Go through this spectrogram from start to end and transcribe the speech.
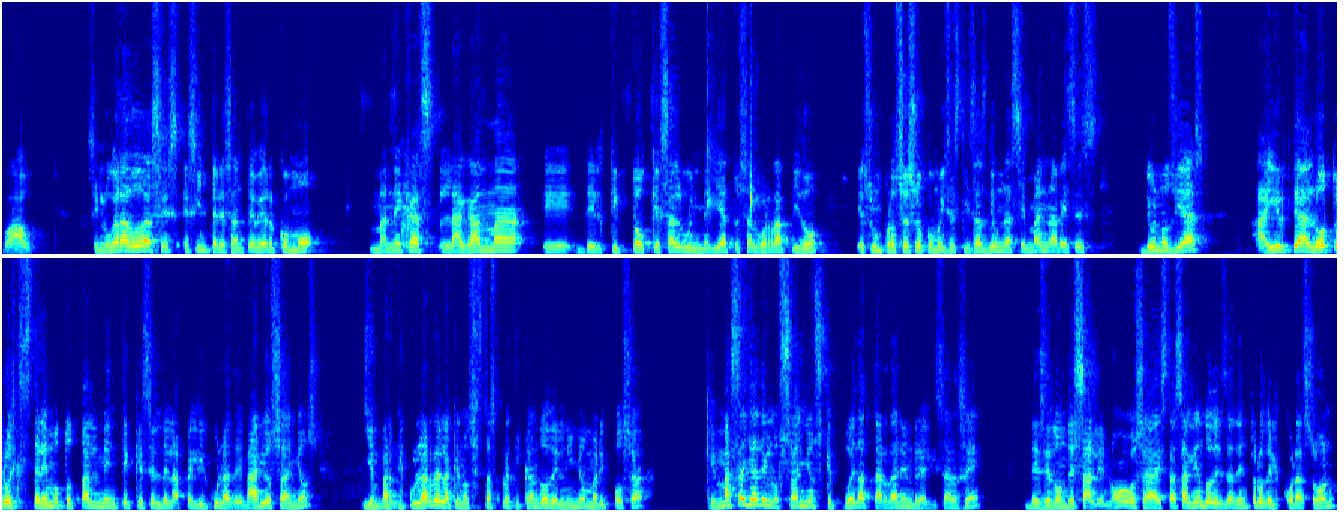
Wow. Sin lugar a dudas, es, es interesante ver cómo manejas la gama eh, del TikTok, es algo inmediato, es algo rápido, es un proceso, como dices, quizás de una semana, a veces de unos días, a irte al otro extremo totalmente, que es el de la película de varios años, y en particular de la que nos estás platicando del niño mariposa, que más allá de los años que pueda tardar en realizarse, desde donde sale, ¿no? O sea, está saliendo desde adentro del corazón.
